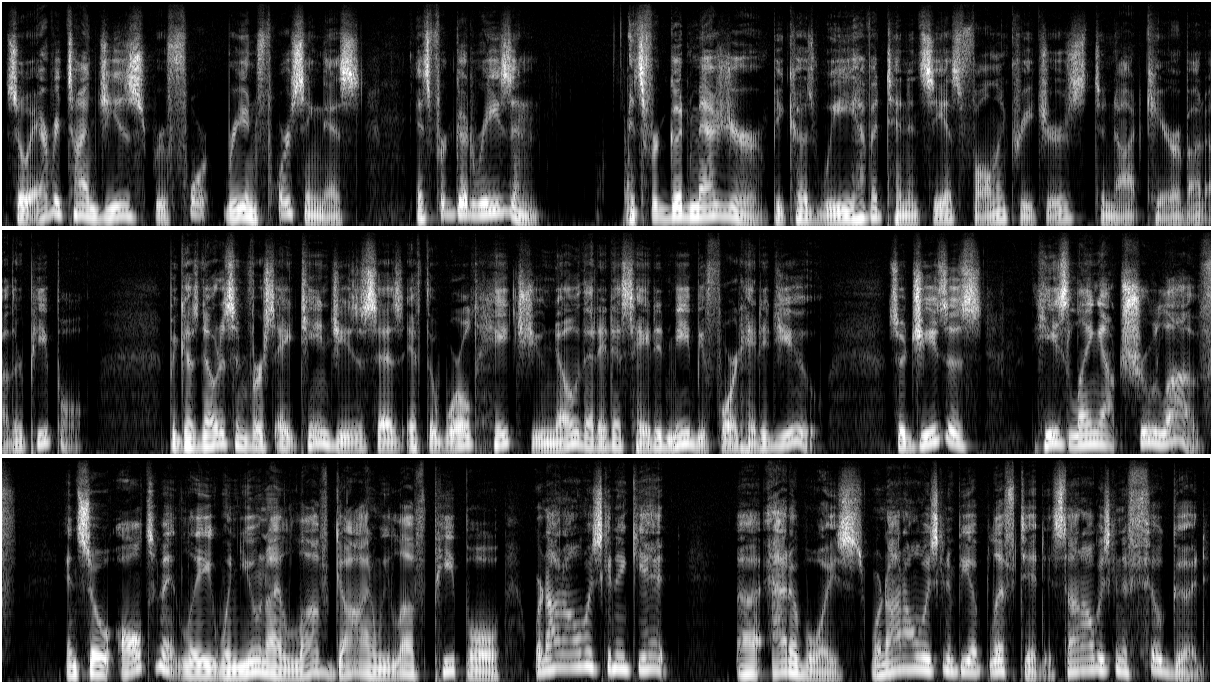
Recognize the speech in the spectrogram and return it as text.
So every time Jesus is reinforcing this, it's for good reason. It's for good measure because we have a tendency as fallen creatures to not care about other people. Because notice in verse 18, Jesus says, If the world hates you, know that it has hated me before it hated you. So Jesus, he's laying out true love. And so ultimately, when you and I love God and we love people, we're not always going to get uh, attaboys. We're not always going to be uplifted. It's not always going to feel good.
